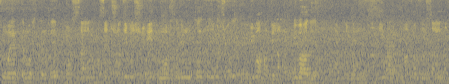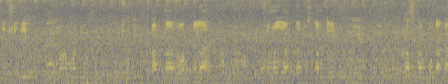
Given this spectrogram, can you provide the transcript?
সময় আক্তার মুসকানকে মোরসালিন হোসেন সজীবের সহিত মোহসালিন হোসেন সজীবের সহিত বিবাহ দিলাম। বিবাহ দিলাম। আপনি বলুন আমি মুরসালিন হোসেন সজীব। মোহাম্মদ মোরসালি হোসেন সজিব। আপনার মহকেলা আপনার মক্কেলা সময় আক্তার মুস্তানকে সময়ে একটা মুসলিম পাঁচ লক্ষ টাকা।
